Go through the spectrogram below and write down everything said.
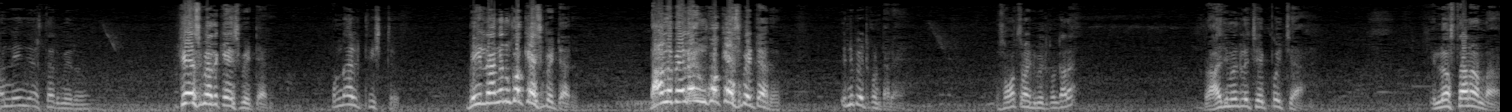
నన్ను ఏం చేస్తారు మీరు? కేసు మీద కేసు పెట్టారు. ఉండాలి ట్విస్ట్ బెయిల్ రాగానే ఇంకో కేసు పెట్టారు. దానిలో బెయిల్ రాగానే ఇంకో కేసు పెట్టారు. ఎన్ని పెట్టుకుంటారే? సంవత్సరం అటు పెట్టుకుంటారా? రాజమండ్రిలో చెప్పొచ్చా? ఇల్లు వస్తానన్నా.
